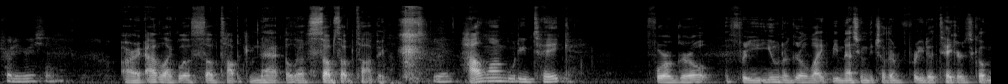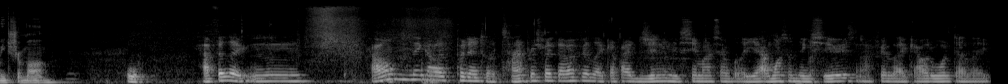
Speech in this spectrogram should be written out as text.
pretty recent. All right, I have like a little subtopic from that, a little sub subtopic. Yeah. How long would you take for a girl, for you, you and a girl like be messing with each other, for you to take her to go meet your mom? Oh, I feel like mm, I don't think I would put it into a time perspective. I feel like if I genuinely see myself like, yeah, I want something serious, and I feel like I would want that like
